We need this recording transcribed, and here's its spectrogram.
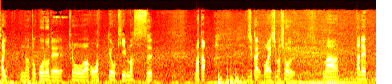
はいなところで今日は終わっておきます。また。次回お会いしましょう。またね。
